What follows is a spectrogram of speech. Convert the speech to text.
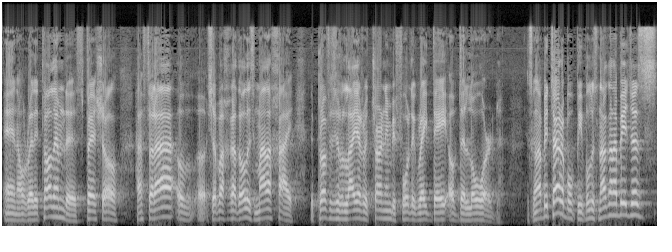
And I already told them the special Haftarah of uh, Shabbat Gadol is Malachi, the prophecy of Elijah returning before the great day of the Lord. It's going to be terrible, people. It's not going to be just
